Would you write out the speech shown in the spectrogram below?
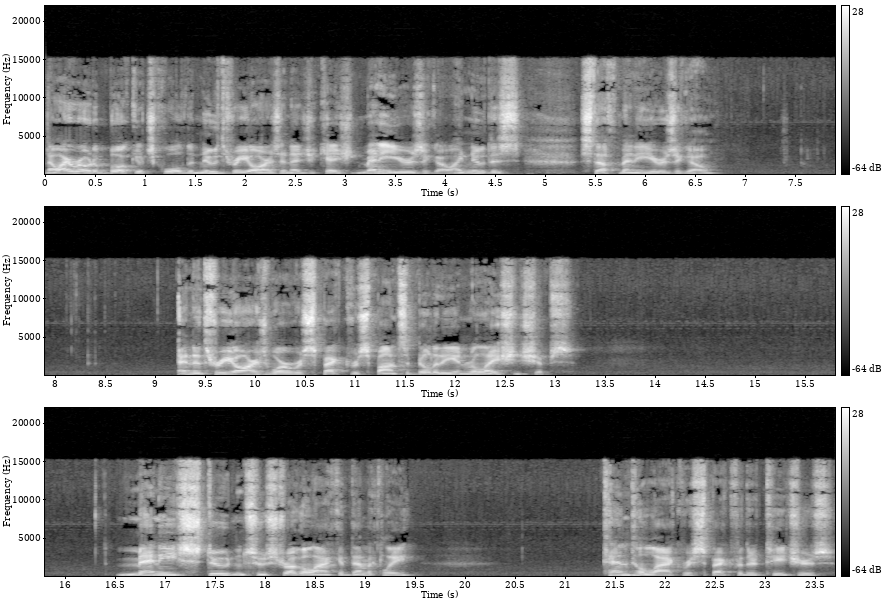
Now, I wrote a book, it's called The New Three R's in Education, many years ago. I knew this stuff many years ago. And the three R's were respect, responsibility, and relationships. Many students who struggle academically tend to lack respect for their teachers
